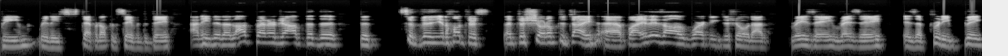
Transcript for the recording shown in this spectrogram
Beam really stepping up and saving the day, and he did a lot better job than the the civilian hunters that just showed up to die. Uh, but it is all working to show that Reze Reze is a pretty big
